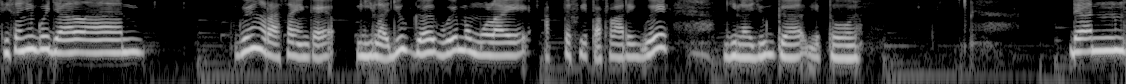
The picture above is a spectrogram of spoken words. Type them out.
Sisanya gue jalan. Gue ngerasa yang kayak gila juga gue memulai aktivitas lari gue gila juga gitu. Dan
